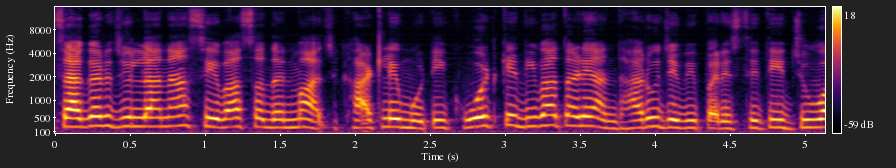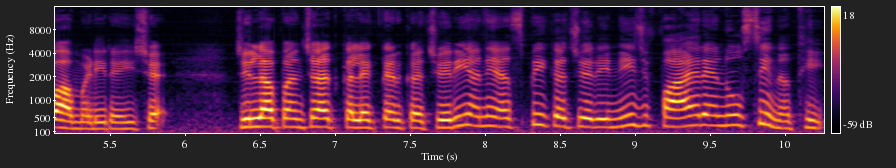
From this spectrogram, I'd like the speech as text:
મહીસાગર જિલ્લાના સેવા સદનમાં જ ખાટલે મોટી ખોટ કે દીવા તળે અંધારું જેવી પરિસ્થિતિ જોવા મળી રહી છે. જિલ્લા પંચાયત કલેક્ટર કચેરી અને એસપી કચેરીની જ ફાયર એનઓસી નથી.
